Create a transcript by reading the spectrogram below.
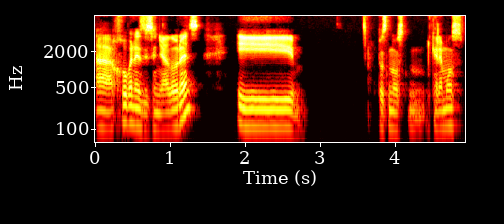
a jóvenes diseñadores y pues nos queremos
